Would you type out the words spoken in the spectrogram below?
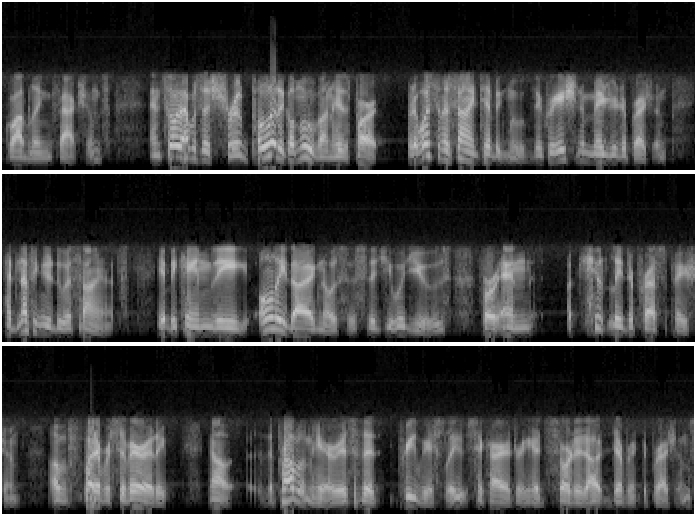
squabbling factions. And so that was a shrewd political move on his part. But it wasn't a scientific move. The creation of major depression had nothing to do with science. It became the only diagnosis that you would use for an acutely depressed patient of whatever severity. Now, the problem here is that previously psychiatry had sorted out different depressions,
